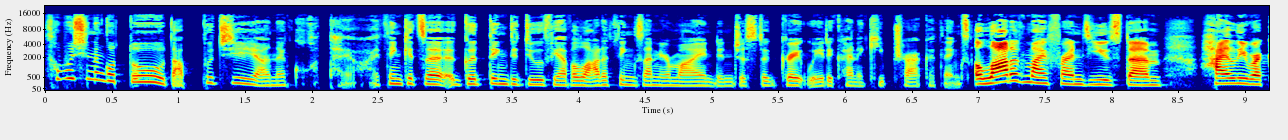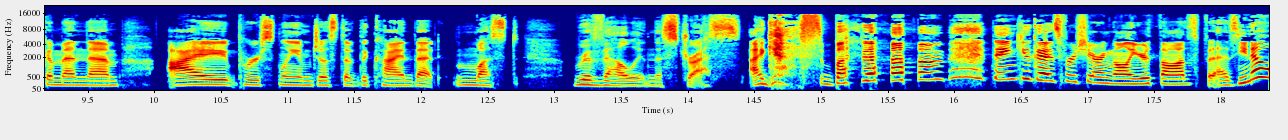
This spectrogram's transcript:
써보시는 것도 나쁘지 않을 것 같아요 i think it's a, a good thing to do if you have a lot of things on your mind and just a great way to kind of keep track of things a lot of my friends use them highly recommend them i personally am just of the kind that must revel in the stress, I guess. But um, thank you guys for sharing all your thoughts. But as you know,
